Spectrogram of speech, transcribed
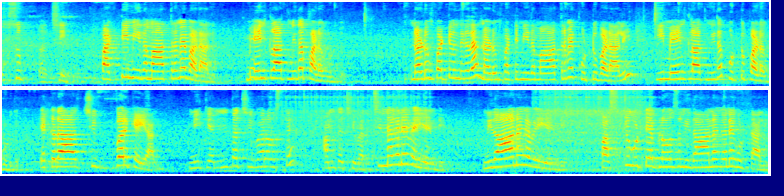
ఉక్సు ఛీ, పట్టి మీద మాత్రమే పడాలి. మెయిన్ క్లాత్ మీద పడకూడదు. నడుం పట్టి ఉంది కదా నడుం పట్టి మీద మాత్రమే కుట్టు పడాలి. ఈ మెయిన్ క్లాత్ మీద కుట్టు పడకూడదు. ఎక్కడ చివరికి వేయాలి. మీకు ఎంత చివర వస్తే అంత చివర. చిన్నగానే వేయండి. నిదానంగా వేయండి. ఫస్ట్ కుట్టే బ్లౌజ్ నిదానంగానే కుట్టాలి.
